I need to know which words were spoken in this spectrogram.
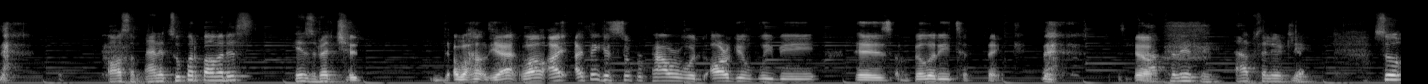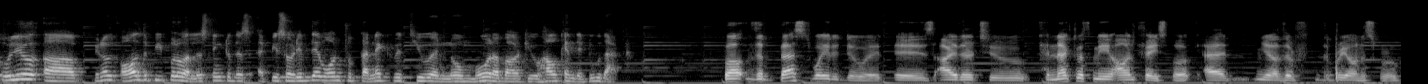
awesome, and its superpower is his rich. It, well, yeah. Well, I I think his superpower would arguably be his ability to think. you know? Absolutely, absolutely. Yeah. So, Julio, uh, you know, all the people who are listening to this episode, if they want to connect with you and know more about you, how can they do that? Well, the best way to do it is either to connect with me on Facebook at you know the the Briones Group,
